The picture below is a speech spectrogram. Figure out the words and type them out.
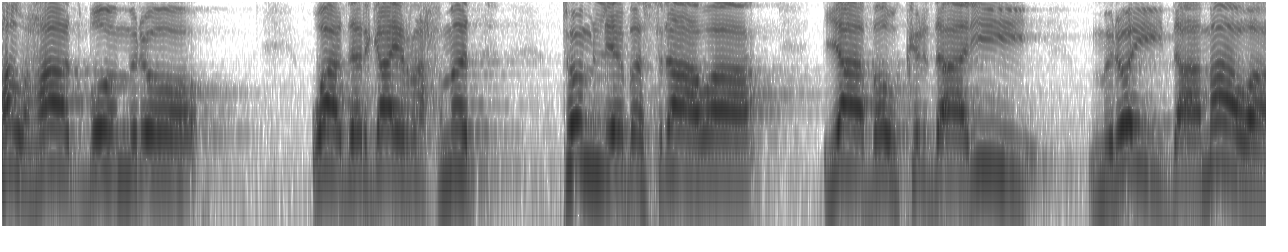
هەڵهات بۆ مرۆ وا دەرگای ڕەحمەت تۆم لێ بەسراوە یا بەو کرداری مرۆی داماوە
